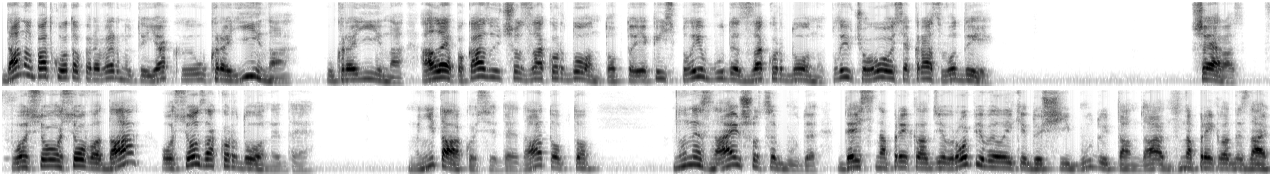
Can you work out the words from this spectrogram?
В даному випадку отал перевернутий як Україна. Україна, але показують, що за кордон, тобто якийсь вплив буде з-за кордону, вплив чогось якраз води. Ще раз, ось ось вода, ось за кордон іде. Мені так ось іде, да? Тобто, ну не знаю, що це буде. Десь, наприклад, в Європі великі дощі будуть там, да? наприклад, не знаю,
